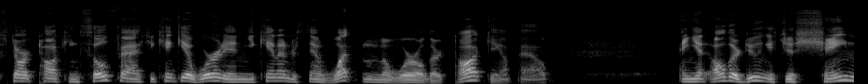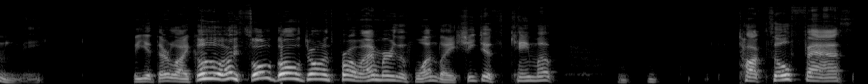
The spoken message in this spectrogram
start talking so fast you can't get a word in, you can't understand what in the world they're talking about. And yet all they're doing is just shaming me. But yet they're like, oh, I solved all John's problem. I remember this one lady, she just came up, talked so fast,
